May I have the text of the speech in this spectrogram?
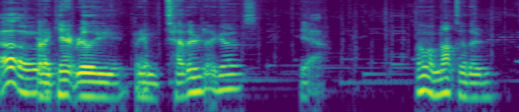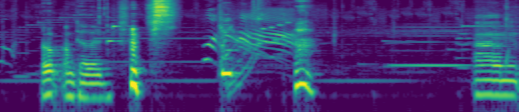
oh. But I can't really. Like, I'm tethered, I guess. Yeah. Oh, I'm not tethered. Oh, I'm tethered. Um,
